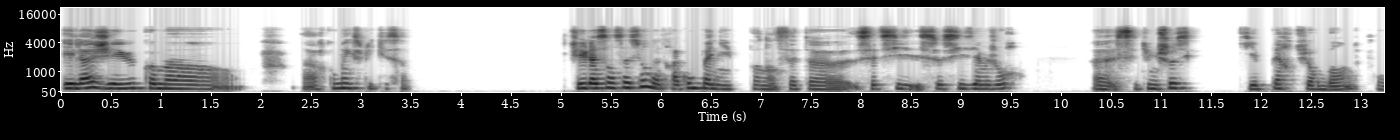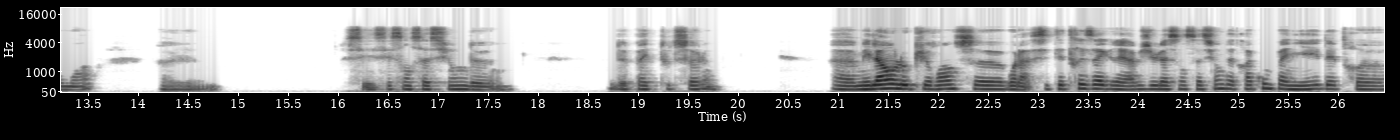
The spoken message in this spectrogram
Et là, j'ai eu comme un... Alors, comment expliquer ça? J'ai eu la sensation d'être accompagnée pendant cette, euh, ce sixième jour. Euh, c'est une chose qui est perturbante pour moi. Euh, ces, sensations de de pas être toute seule. Euh, mais là, en l'occurrence, euh, voilà, c'était très agréable. J'ai eu la sensation d'être accompagnée, d'être euh,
